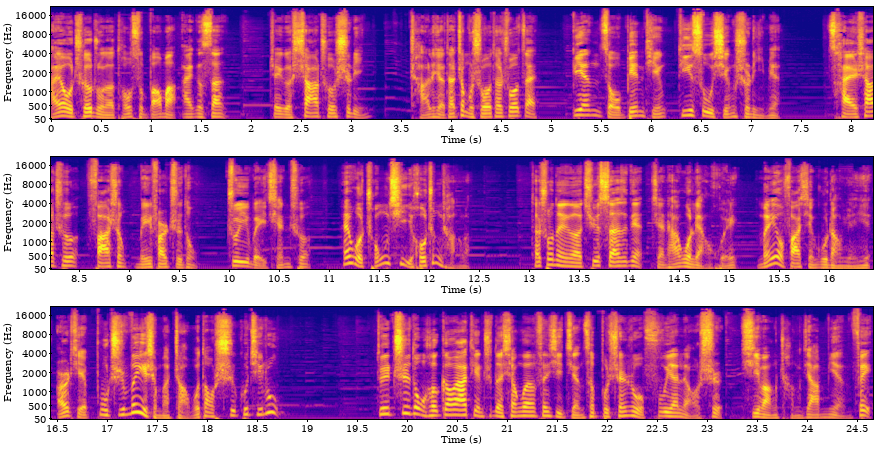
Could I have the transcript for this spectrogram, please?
还有车主呢投诉宝马 X3 这个刹车失灵，查了一下，他这么说，他说在边走边停低速行驶里面，踩刹车发生没法制动，追尾前车。哎，我重启以后正常了。他说那个去 4S 店检查过两回，没有发现故障原因，而且不知为什么找不到事故记录。对制动和高压电池的相关分析检测不深入，敷衍了事，希望厂家免费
